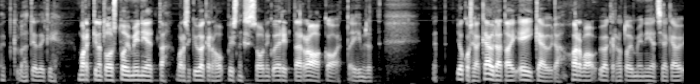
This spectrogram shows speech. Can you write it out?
että kyllähän tietenkin markkinatalous toimii niin, että varsinkin yökerhobisneksessä on niin erittäin raakaa, että ihmiset, että joko siellä käydään tai ei käydä. Harva yökerho toimii niin, että siellä käy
